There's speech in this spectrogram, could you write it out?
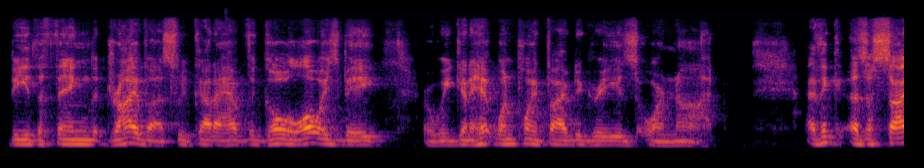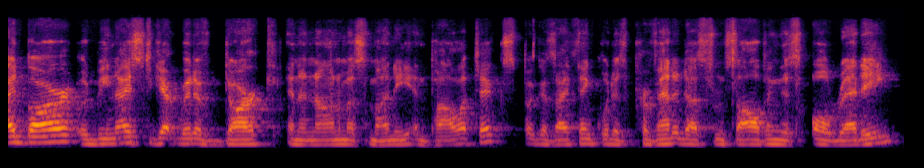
be the thing that drive us. We've got to have the goal always be are we going to hit 1.5 degrees or not? I think as a sidebar, it would be nice to get rid of dark and anonymous money in politics because I think what has prevented us from solving this already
